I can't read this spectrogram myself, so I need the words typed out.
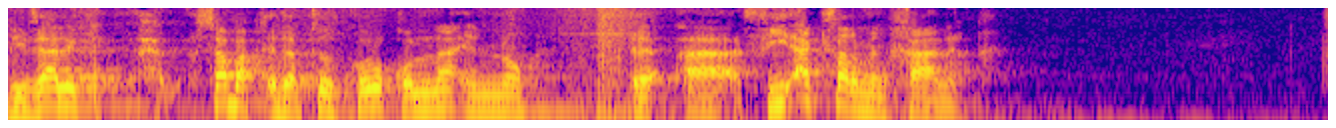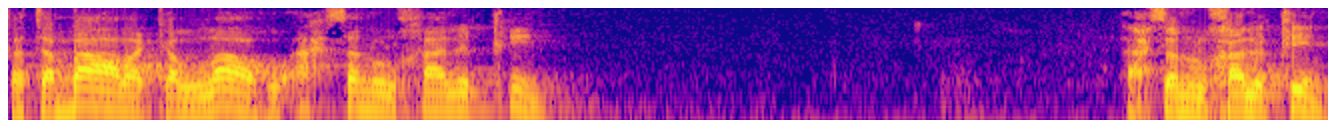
لذلك سبق إذا بتذكروا قلنا إنه في أكثر من خالق. فتبارك الله أحسن الخالقين. أحسن الخالقين.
